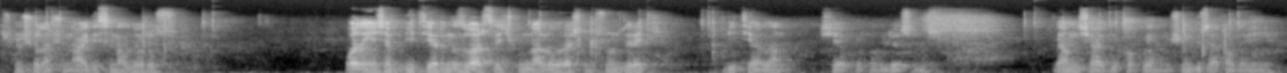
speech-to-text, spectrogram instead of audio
Şunu şuradan şunun ID'sini alıyoruz. Bu arada gençler BTR'ınız varsa hiç bunlarla uğraşmıyorsunuz. Direkt BTR'dan şey yap yapabiliyorsunuz. Yanlış ID kopyaladım. Şimdi güzel o da iyi.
